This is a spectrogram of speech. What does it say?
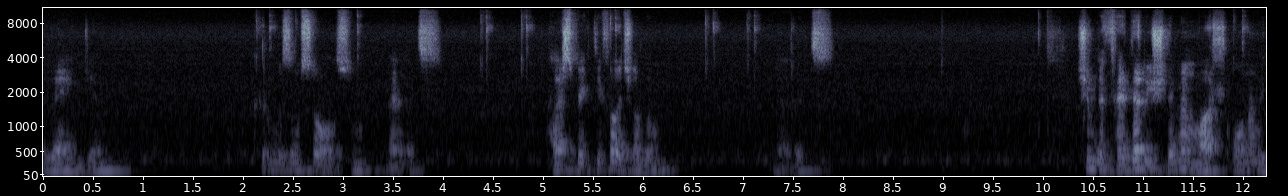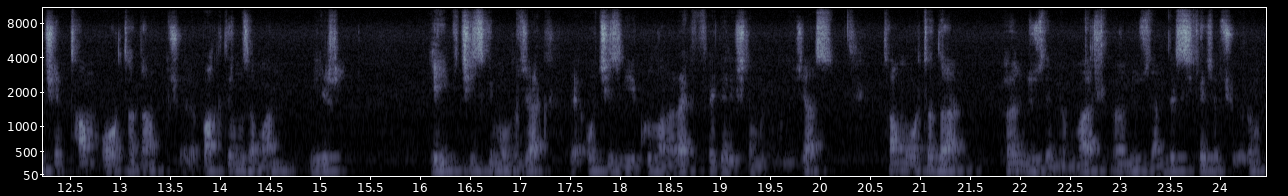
rengim kırmızımsı olsun. Evet. Perspektifi açalım. Evet. Şimdi feder işlemim var. Onun için tam ortadan şöyle baktığım zaman bir eğik çizgim olacak ve o çizgiyi kullanarak feder işlemi uygulayacağız. Tam ortada ön düzlemim var. Ön düzlemde skeç açıyorum.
